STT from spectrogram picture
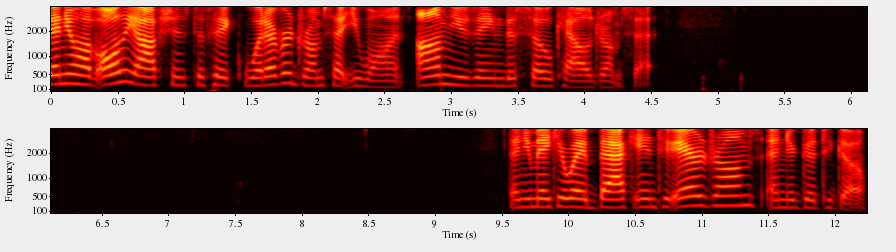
then you'll have all the options to pick whatever drum set you want. I'm using the SoCal drum set. Then you make your way back into Aerodrums and you're good to go.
